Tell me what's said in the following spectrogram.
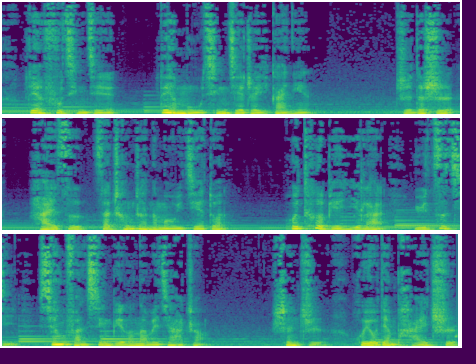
“恋父情节”“恋母情节”这一概念，指的是孩子在成长的某一阶段，会特别依赖与自己相反性别的那位家长，甚至会有点排斥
